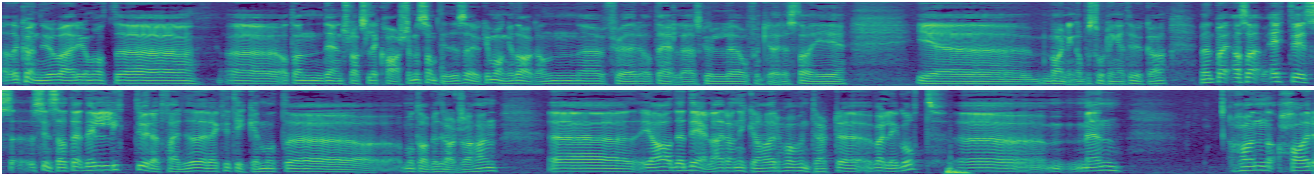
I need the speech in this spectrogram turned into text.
Ja, Det kan jo være om at, uh, at han, det er en slags lekkasje, men samtidig så er det jo ikke mange dagene før at det hele skulle offentliggjøres da, i, i uh, behandlinga på Stortinget til uka. Men på altså, et vis syns jeg at det, det, er litt urettferdig, den kritikken mot, uh, mot Abid Raja. Han, uh, ja, det deler han ikke har håndtert veldig godt, men han har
